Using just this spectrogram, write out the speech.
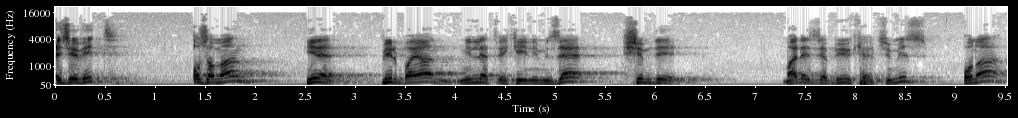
Ecevit o zaman yine bir bayan milletvekilimize şimdi Malezya Büyükelçimiz ona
